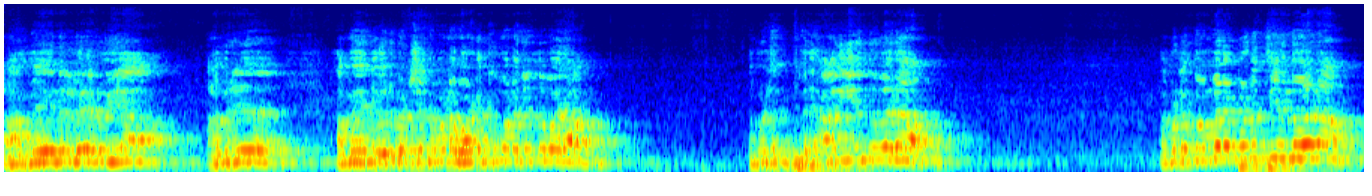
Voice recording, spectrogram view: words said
ആമേനല്ലേലുയ അവർ അമേൻ ഒരുപക്ഷെ നമ്മളെ വഴക്ക് പറഞ്ഞെന്ന് വരാം. നമ്മളെ പരാഗി എന്ന് വരാം. നമ്മളെ നൊമ്പരപ്പെടുത്തി എന്ന് വരാം.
